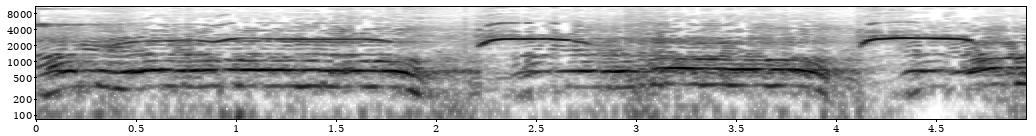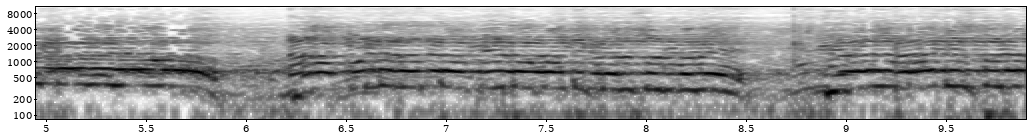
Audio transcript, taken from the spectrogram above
నాకు ఏ లాభాలు లేవు నా గుండెలంతా మీతో పాటు కలుసుకుంటే ఈరోజు పాటిస్తున్నా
